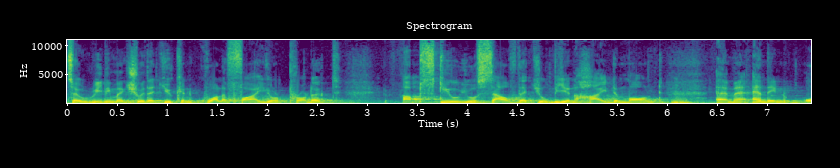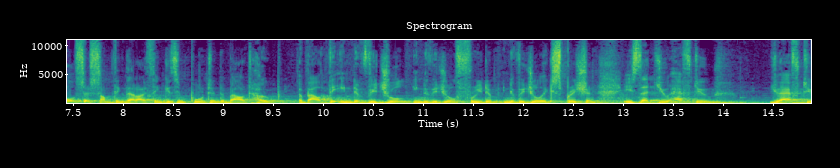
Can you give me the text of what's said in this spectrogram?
So really make sure that you can qualify your product. Upskill yourself that you'll be in high demand, um, and then also something that I think is important about hope, about the individual, individual freedom, individual expression, is that you have to you have to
